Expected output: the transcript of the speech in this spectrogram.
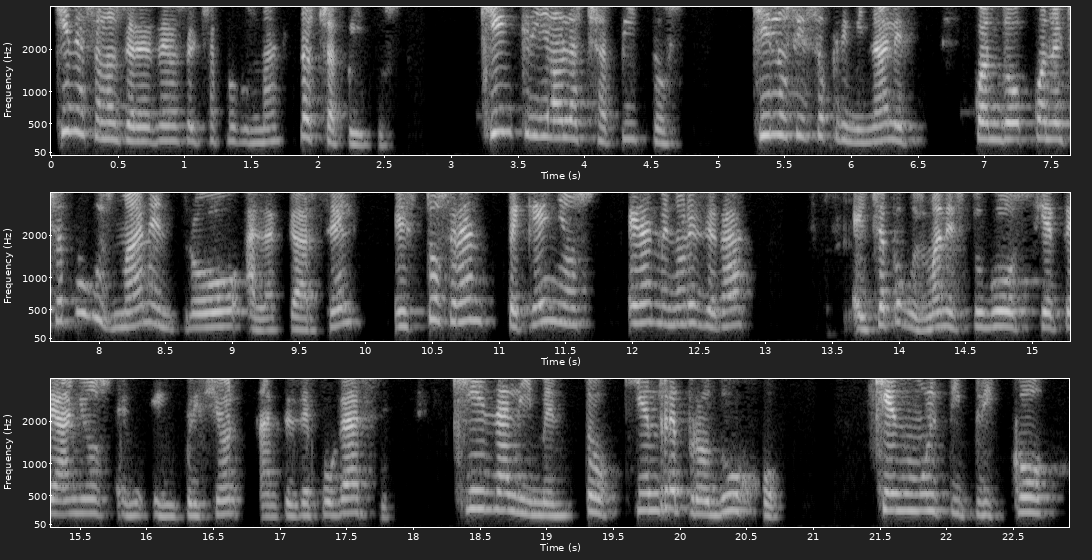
¿Quiénes son los herederos del Chapo Guzmán? Los chapitos. ¿Quién crió a los chapitos? ¿Quién los hizo criminales? Cuando, cuando el Chapo Guzmán entró a la cárcel, estos eran pequeños, eran menores de edad. El Chapo Guzmán estuvo siete años en, en prisión antes de fugarse. ¿Quién alimentó? ¿Quién reprodujo? ¿Quién multiplicó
